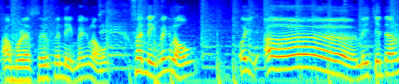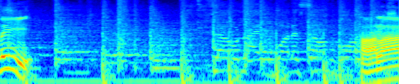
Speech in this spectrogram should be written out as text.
เอาโมเดลซื้อเฟนิกแม่งหลง เฟนิกแม่งหลงโอ้ยเออลีเจนดารี่ฮาร่า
